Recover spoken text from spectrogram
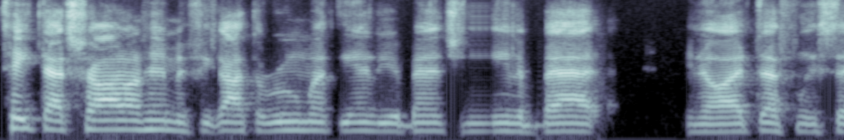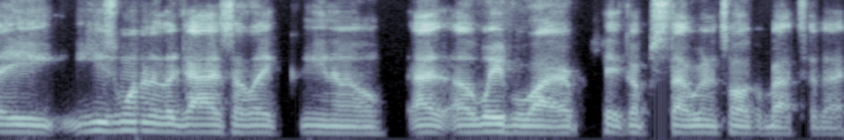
take that shot on him. If you got the room at the end of your bench, you need a bat. You know, I definitely say he's one of the guys I like. You know, a, a waiver wire pickups that we're going to talk about today.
